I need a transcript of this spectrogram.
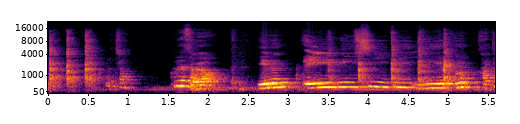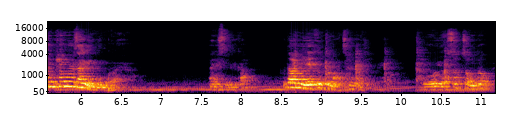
거예요. 그렇죠? 그래서요. 얘는 A, B, C, D, E, F는 같은 평면상에 있는 거예요. 알겠습니까? 그 다음에 얘들도 마찬가지고요. 요 여섯 점도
